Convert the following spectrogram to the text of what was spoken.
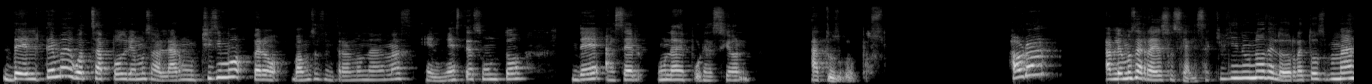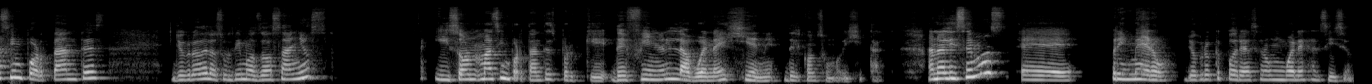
Del tema de WhatsApp podríamos hablar muchísimo, pero vamos a centrarnos nada más en este asunto de hacer una depuración a tus grupos. Ahora hablemos de redes sociales. Aquí viene uno de los retos más importantes, yo creo, de los últimos dos años, y son más importantes porque definen la buena higiene del consumo digital. Analicemos eh, primero, yo creo que podría ser un buen ejercicio,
